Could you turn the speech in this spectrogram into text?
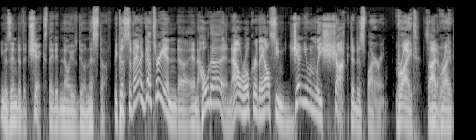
he was into the chicks. They didn't know he was doing this stuff because Savannah Guthrie and uh, and Hoda and Al Roker they all seemed genuinely shocked at his firing. Right. So I don't Right.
